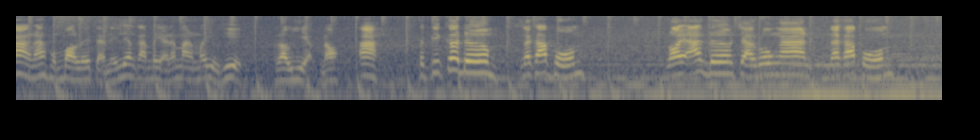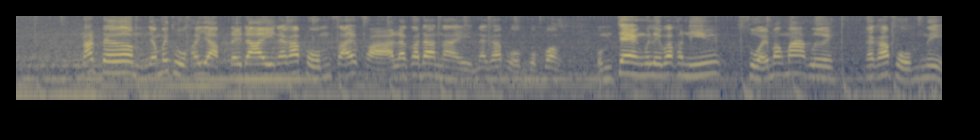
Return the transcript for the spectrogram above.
มาก ๆ นะ ผมบอกเลยแต่ในเรื่องการประหยัดน้ำมันมาอยู่ที่เราเหยียบเนาะอะสติกเกอร์เดิมนะครับผมรอยอาร์คเดิมจากโรงงานนะครับผมนัดเดิมยังไม่ถูกขยับใด ๆ นะครับผมซ้ายขวาแล้วก็ด้านในนะครับผมผมบอกผมแจ้งไว้เลยว่าคันนี้สวยมากๆเลยนะครับผมนี่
